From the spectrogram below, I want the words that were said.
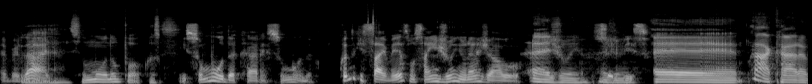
é verdade. É, isso muda um pouco. Isso muda, cara, isso muda. Quando que sai mesmo? Sai em junho, né? Já o É, junho. É junho. serviço. É... Ah, cara,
